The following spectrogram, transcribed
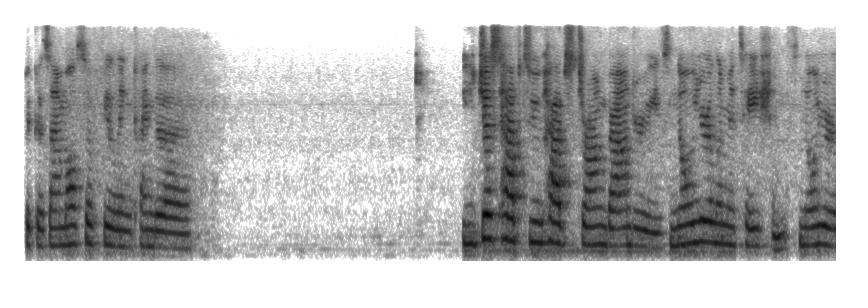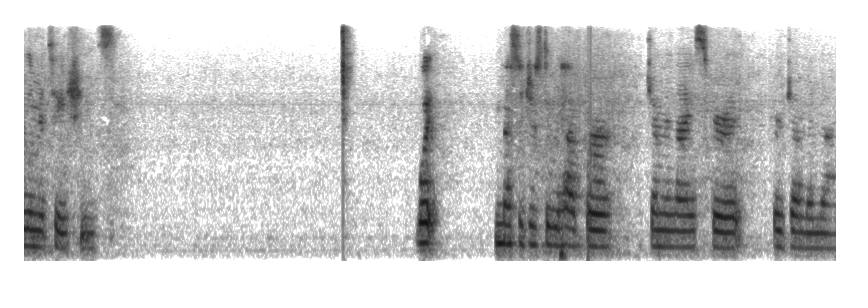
because I'm also feeling kind of. You just have to have strong boundaries. Know your limitations. Know your limitations. What messages do we have for Gemini spirit for Gemini?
